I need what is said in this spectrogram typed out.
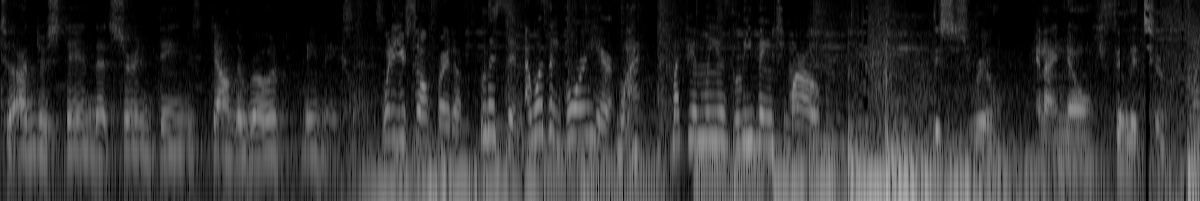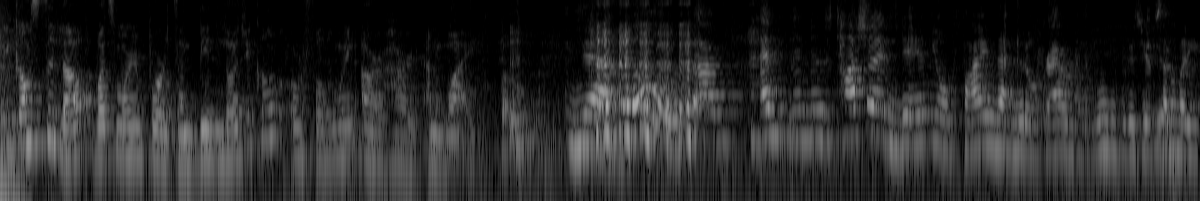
to understand that certain things down the road may make sense. What are you so afraid of? Listen, I wasn't born here. What? My family is leaving tomorrow. This is real, and I know you feel it too. When it comes to love, what's more important, being logical or following our heart, and why? Both. yeah, both. Um, and, and Natasha and Daniel find that middle ground in the movie because you have Yeah. somebody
